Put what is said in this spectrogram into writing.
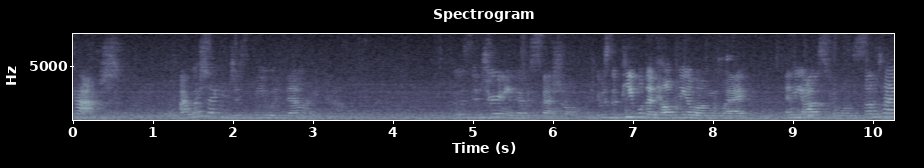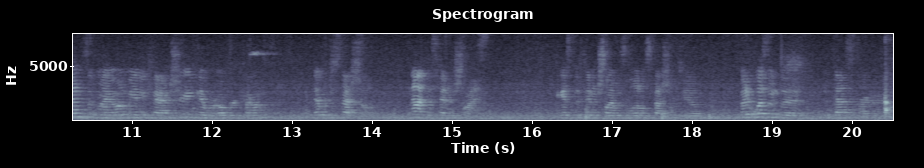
gosh, I wish I could just be with them right now. It was the journey that was special. It was the people that helped me along the way and the obstacles, sometimes of my own manufacturing that were overcome, that were special, not the finish line. I guess the finish line was a little special too, but it wasn't the part.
